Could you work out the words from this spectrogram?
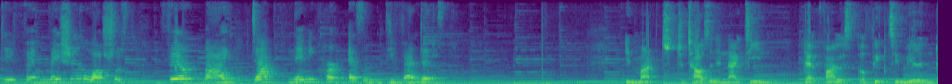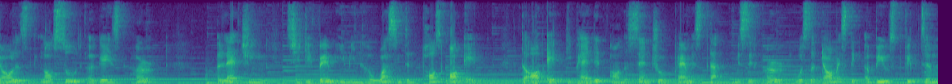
defamation lawsuit filed by Depp naming her as a defendant. In March 2019, Depp files a $50 million lawsuit against her, alleging she defamed him in her Washington Post op-ed The op-ed depended on the central premise that Mrs. Heard was a domestic abuse victim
